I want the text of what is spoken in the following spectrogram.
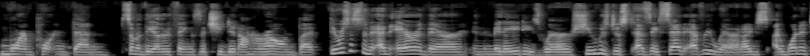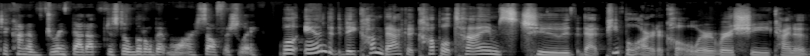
more important than some of the other things that she did on her own. But there was just an, an era there in the mid '80s where she was just, as they said, everywhere, and I just I wanted to kind of drink that up just a little bit more selfishly. Well, and they come back a couple times to that People article where where she kind of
